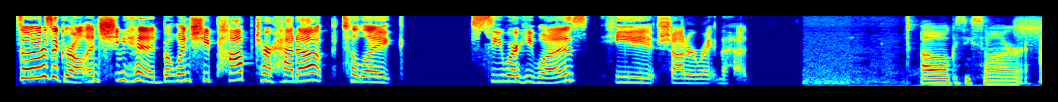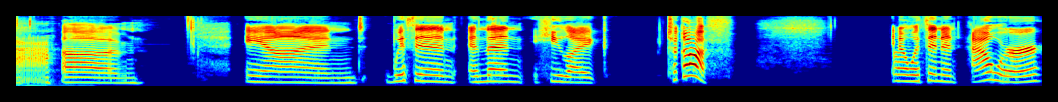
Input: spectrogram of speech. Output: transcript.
So it was a girl and she hid, but when she popped her head up to like see where he was, he shot her right in the head. Oh, because he saw her. Ah. Um, and within, and then he like took off. And within an hour,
